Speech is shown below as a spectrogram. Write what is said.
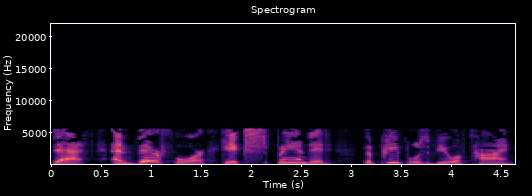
death, and therefore he expanded the people's view of time.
